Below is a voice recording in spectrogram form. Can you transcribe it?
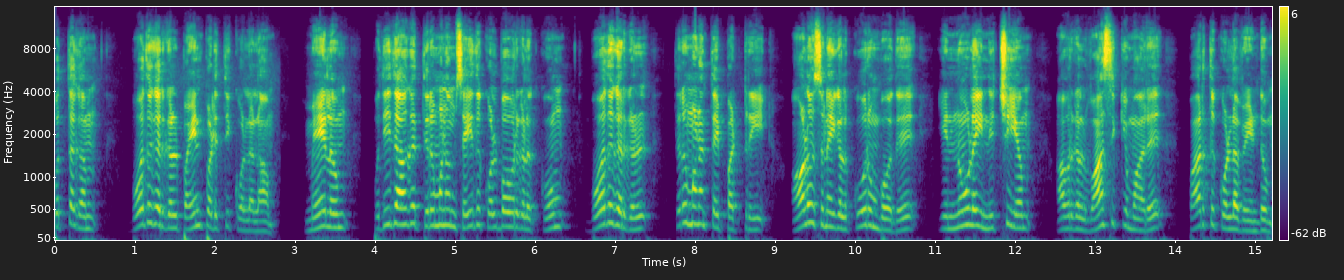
புத்தகம் போதகர்கள் பயன்படுத்தி கொள்ளலாம். மேலும் புதிதாக திருமணம் செய்து கொள்பவர்களுக்கும் போதகர்கள் திருமணத்தை பற்றி ஆலோசனைகள் கூறும்போது இந்நூலை நிச்சயம் அவர்கள் வாசிக்குமாறு பார்த்து கொள்ள வேண்டும்.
